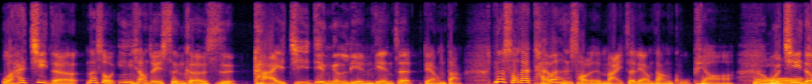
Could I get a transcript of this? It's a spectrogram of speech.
我还记得那时候印象最深刻的是台积电跟联电这两档，那时候在台湾很少人买这两档股票啊。哦、我记得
